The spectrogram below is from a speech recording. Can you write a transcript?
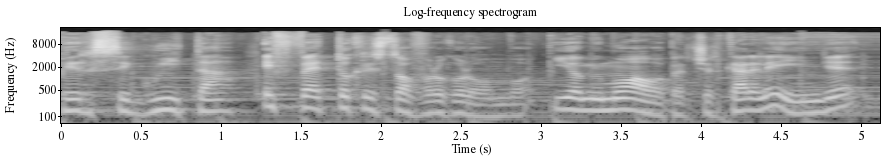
perseguita. Effetto Cristoforo Colombo. Io mi muovo per cercare le Indie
